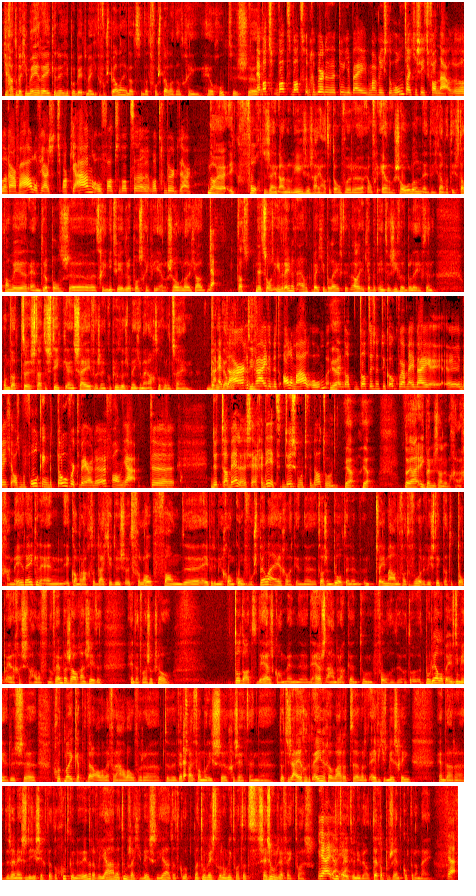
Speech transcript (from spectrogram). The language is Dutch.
Je gaat een beetje meerekenen. Je probeert een beetje te voorspellen. En dat, dat voorspellen, dat ging heel goed. Dus, uh... En wat, wat, wat gebeurde er toen je bij Maurice de Hond... had je zoiets van, nou, wel een raar verhaal... of juist het sprak je aan? Of wat, wat, uh, wat gebeurde daar? Nou ja, ik volgde zijn analyses. Hij had het over, uh, over aerosolen. En nou, wat is dat dan weer? En druppels. Uh, het ging niet via druppels, het ging via aerosolen. Ja, ja. Dat, net zoals iedereen het eigenlijk een beetje beleefd Ik heb het intensiever beleefd. En omdat uh, statistiek en cijfers en computers een beetje mijn achtergrond zijn... Ben ja, ik en daar, daar draaide het allemaal om. Ja. En dat, dat is natuurlijk ook waarmee wij een beetje als bevolking betoverd werden. Van ja, de de tabellen zeggen dit, dus moeten we dat doen. Ja, ja. Nou ja, ik ben dus aan het gaan meerekenen en ik kwam erachter dat je dus het verloop van de epidemie gewoon kon voorspellen eigenlijk. En uh, het was een bult en twee maanden van tevoren wist ik dat de top ergens half november zou gaan zitten. En dat was ook zo. Totdat de herfst kwam en uh, de herfst aanbrak en toen volgde het, model opeens niet meer. Dus uh, goed, maar ik heb daar allerlei verhalen over uh, op de website van Maurice gezet. En dat is eigenlijk het enige waar het, waar het eventjes misging. En daar, er zijn mensen die zich dat nog goed kunnen herinneren. Van ja, maar toen zat je mis. Ja, dat klopt. Maar toen wisten we nog niet wat het seizoenseffect was. Ja, ja, Dit ja. weten we nu wel. 30% komt er dan bij. Ja.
